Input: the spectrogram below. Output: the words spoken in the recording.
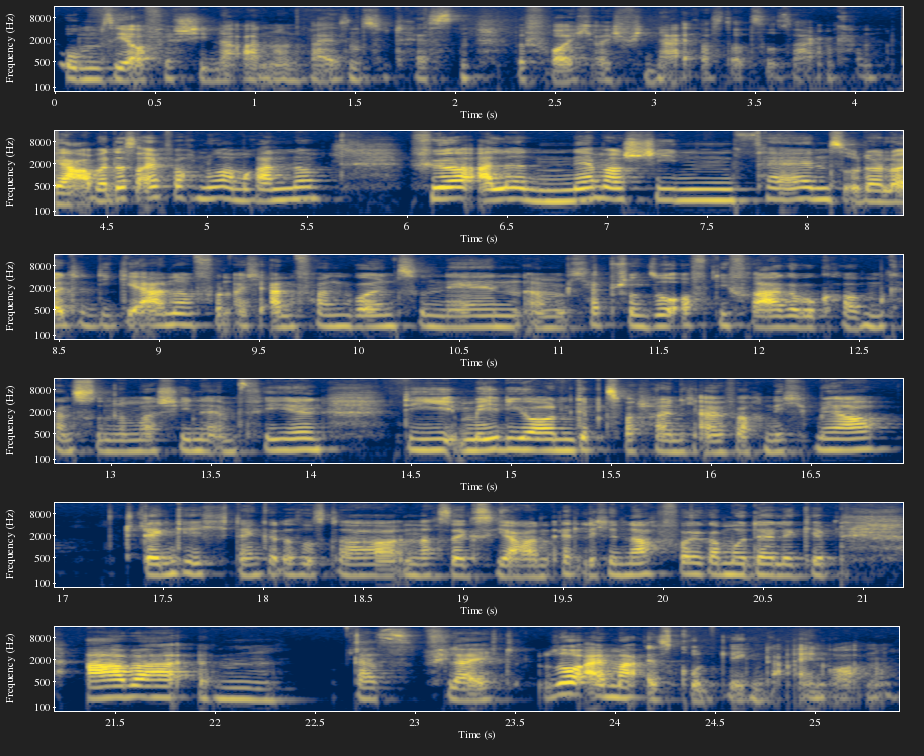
um sie auf verschiedene Arten und Weisen zu testen, bevor ich euch final was dazu sagen kann. Ja, aber das einfach nur am Rande. Für alle Nähmaschinen-Fans oder Leute, die gerne von euch anfangen wollen zu nähen. Ähm, ich habe schon so oft die Frage bekommen, kannst du eine Maschine empfehlen? Die Medion gibt es wahrscheinlich einfach nicht mehr denke ich. Denke, dass es da nach sechs Jahren etliche Nachfolgermodelle gibt. Aber ähm, das vielleicht so einmal als grundlegende Einordnung.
